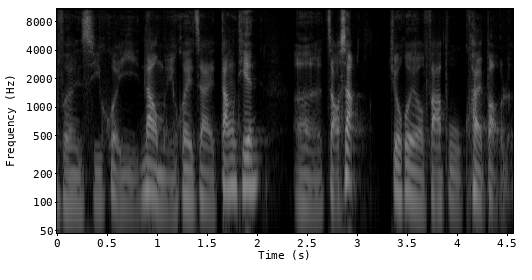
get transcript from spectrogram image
FNC 会议，那我们也会在当天呃早上。就会有发布快报了，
